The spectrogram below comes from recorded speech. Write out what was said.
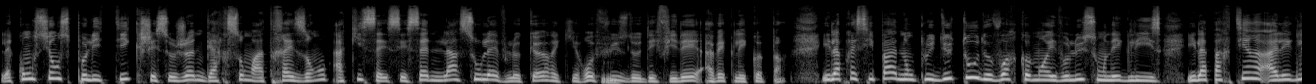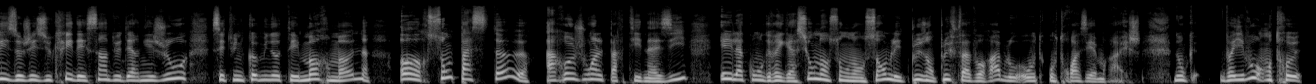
la conscience politique chez ce jeune garçon à 13 ans, à qui ces, ces scènes-là soulèvent le cœur et qui refuse de défiler avec les copains. Il n'apprécie pas non plus du tout de voir comment évolue son Église. Il appartient à l'Église de Jésus-Christ des Saints du dernier jour. C'est une communauté mormone. Or, son pasteur a rejoint le parti nazi et la congrégation dans son ensemble est de plus en plus favorable au, Troisième Reich. Donc, voyez-vous, entre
